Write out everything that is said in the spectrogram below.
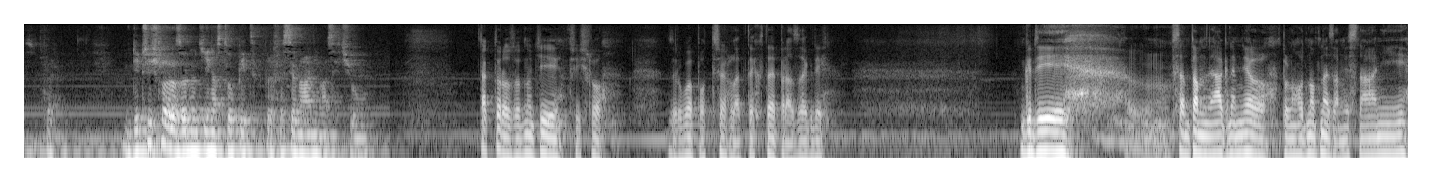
Super. Kdy přišlo rozhodnutí nastoupit k profesionálním hasičům? Tak to rozhodnutí přišlo zhruba po třech letech v té Praze, kdy, kdy jsem tam nějak neměl plnohodnotné zaměstnání.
